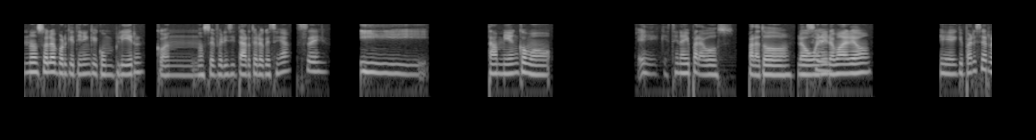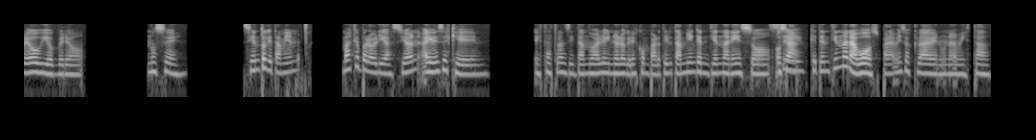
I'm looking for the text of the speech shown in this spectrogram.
no solo porque tienen que cumplir con, no sé, felicitarte o lo que sea. Sí. Y también como eh, que estén ahí para vos, para todo, lo bueno y lo malo. Eh, que parece re obvio, pero no sé. Siento que también, más que por obligación, hay veces que estás transitando algo y no lo querés compartir, también que entiendan eso. O sea, Sí. que te entiendan a vos. Para mí eso es clave en una amistad.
